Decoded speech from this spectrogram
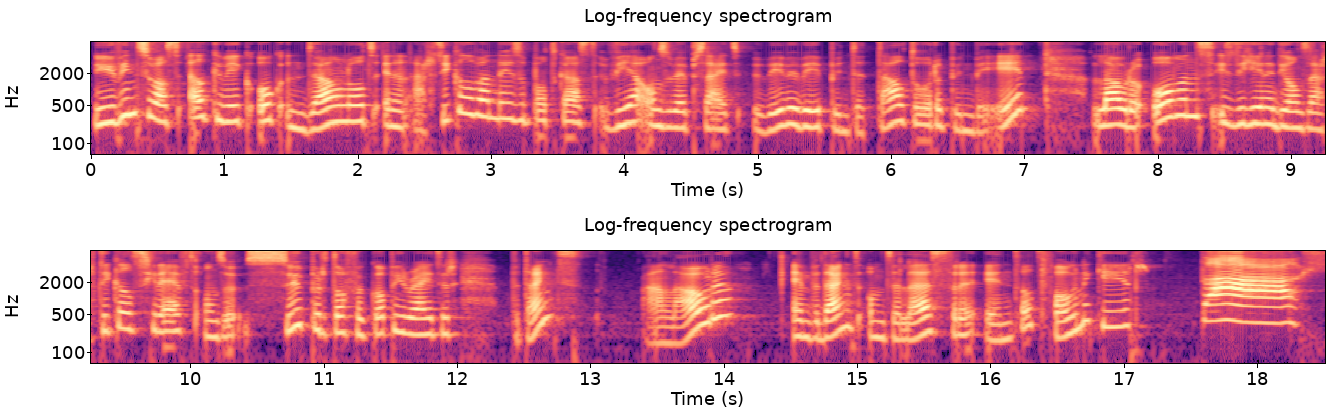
Nu, je vindt zoals elke week ook een download en een artikel van deze podcast via onze website www.taaltoren.be. Laure Omens is degene die onze artikels schrijft, onze super toffe copywriter. Bedankt aan Laure. En bedankt om te luisteren en tot volgende keer. Dag!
